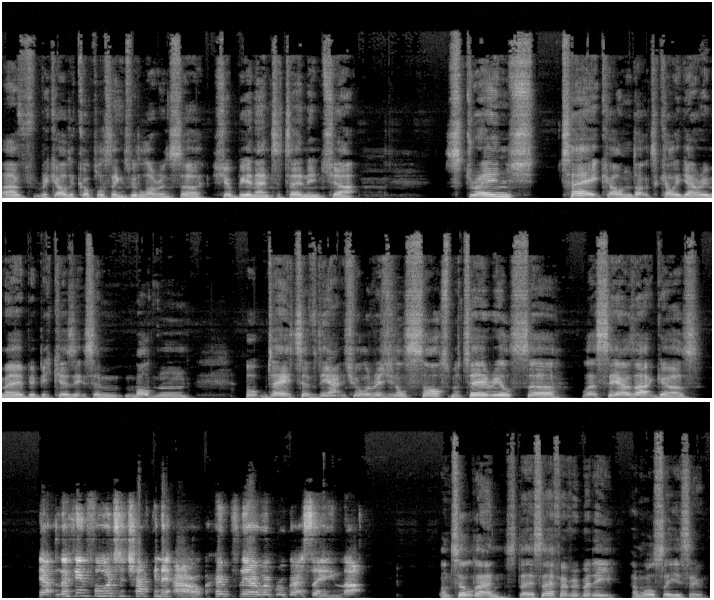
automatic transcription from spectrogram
I've recorded a couple of things with Lauren, so should be an entertaining chat. Strange take on Dr. Caligari, maybe, because it's a modern update of the actual original source material, so let's see how that goes. Yeah, looking forward to checking it out. Hopefully, I won't regret saying that. Until then, stay safe, everybody, and we'll see you soon.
